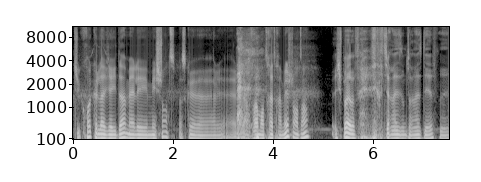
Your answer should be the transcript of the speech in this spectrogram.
Tu crois que la vieille dame, elle est méchante? Parce que elle, elle a l'air vraiment très très méchante. Hein Je sais pas, on dirait un, on dirait un SDF, mais.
